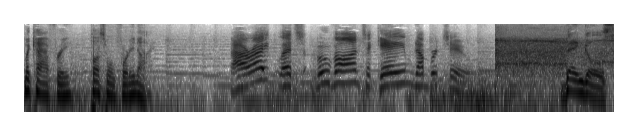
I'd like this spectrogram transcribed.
McCaffrey, plus 149. All right, let's move on to game number two. Bengals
